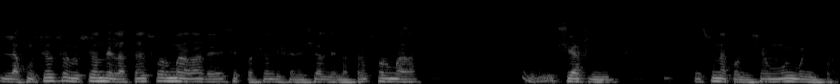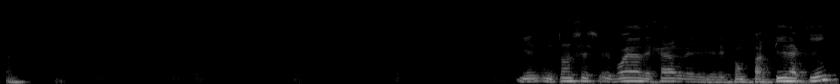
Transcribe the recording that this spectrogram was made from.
la función solución de la transformada, de esa ecuación diferencial de la transformada, eh, sea finita. Es una condición muy, muy importante. Entonces eh, voy a dejar de, compartir aquí.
